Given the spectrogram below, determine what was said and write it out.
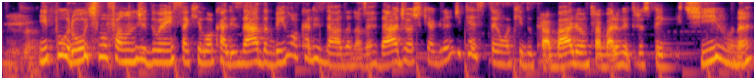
exato. E por último, falando de doença aqui localizada, bem localizada, na verdade, eu acho que a grande questão aqui do trabalho é um trabalho retrospectivo, né?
